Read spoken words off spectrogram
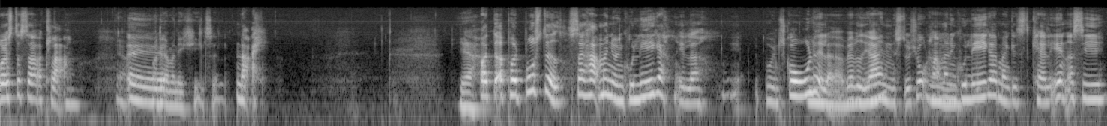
ryster sig og klar. Mm. ja. Øh, Og det er man ikke helt selv. Nej. Ja. Og, og på et bosted, så har man jo en kollega, eller på en skole, mm. eller hvad ved jeg, en institution, har man en kollega, man kan kalde ind og sige,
